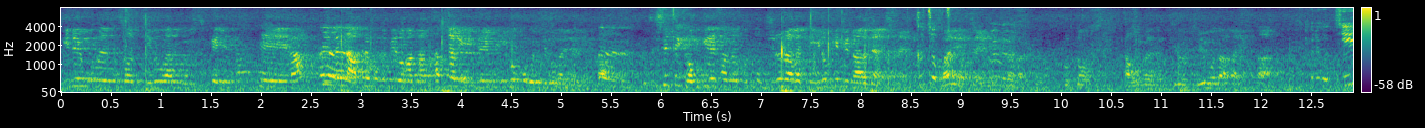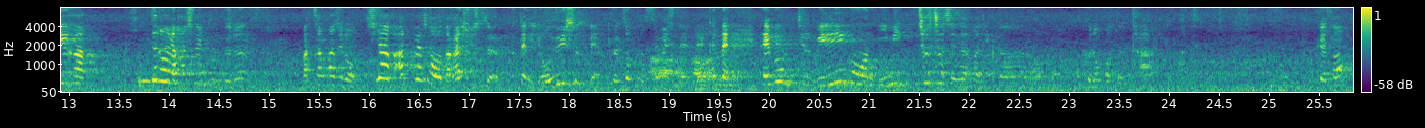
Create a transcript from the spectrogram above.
위를 보면서 뒤로 가는 게 익숙해진 상태랑 네. 맨날 앞에 보고 뒤로 가다가 갑자기 이제 이거 보고 뒤로 가려니까. 그래서 실제 경기에서는 보통 뒤로 나갈 때 이렇게 뒤로 나가지 않잖아요. 그쵸, 그쵸. 많이 보통 나오면 뒤로 들고 나가니까 그리고 뒤에가 힘들어야 하시는 분들은 마찬가지로 시야가 앞에서 나갈 수 있어요. 그때는 여유 있을 때 결정권 쓰실 때. 아. 근데 대부분 뒤로 밀린 공은 이미 쳐쳐 지나가니까 그런 것들 다 똑같은 거죠. 그래서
